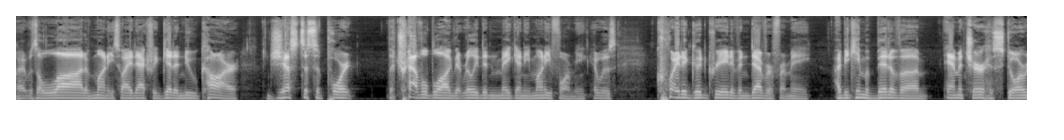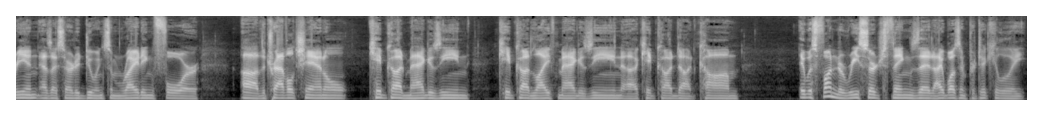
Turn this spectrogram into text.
it was a lot of money. So I had to actually get a new car just to support the travel blog that really didn't make any money for me. It was quite a good creative endeavor for me. I became a bit of a amateur historian as I started doing some writing for uh, the Travel Channel, Cape Cod Magazine, Cape Cod Life Magazine, uh, CapeCod.com. It was fun to research things that I wasn't particularly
